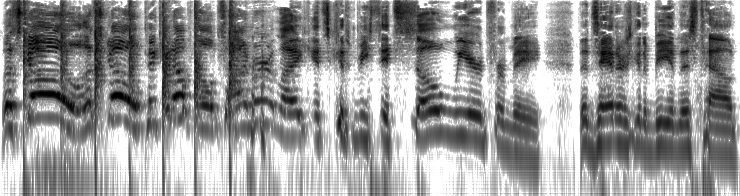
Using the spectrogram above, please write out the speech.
let's go, let's go, pick it up, old timer. Like, it's going to be. It's so weird for me that Xander's going to be in this town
